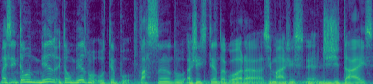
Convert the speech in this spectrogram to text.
mas então mesmo, então, mesmo o tempo passando, a gente tendo agora as imagens é, digitais,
